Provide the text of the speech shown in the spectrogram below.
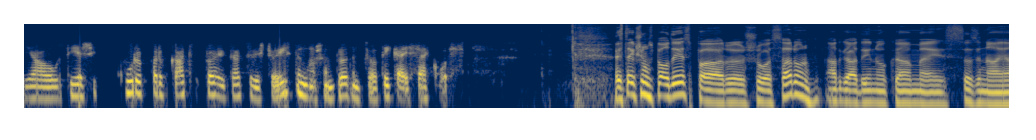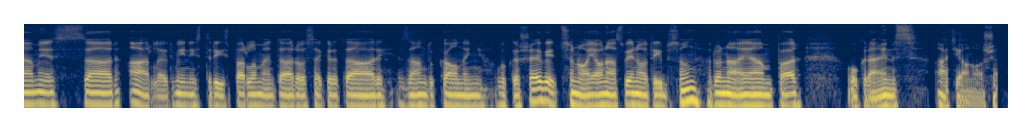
jau tieši, kura par katru projektu atsevišķo īstenošanu, protams, vēl tikai sekos. Es teikšu jums paldies par šo sarunu. Atgādinu, ka mēs sazinājāmies ar ārlietu ministrijas parlamentāro sekretāri Zandu Kalniņu Lukaševicu no jaunās vienotības un runājām par Ukrainas atjaunošanu.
